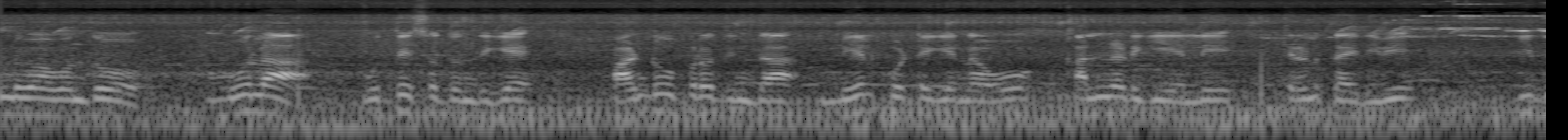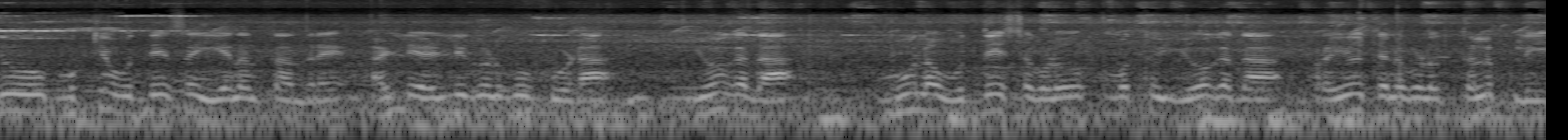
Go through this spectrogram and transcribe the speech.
ಎನ್ನುವ ಒಂದು ಮೂಲ ಉದ್ದೇಶದೊಂದಿಗೆ ಪಾಂಡುಪುರದಿಂದ ಮೇಲ್ಕೋಟೆಗೆ ನಾವು ಕಾಲ್ನಡಿಗೆಯಲ್ಲಿ ತೆರಳುತ್ತಾ ಇದ್ದೀವಿ. ಇದು ಮುಖ್ಯ ಉದ್ದೇಶ ಏನಂತ ಅಂದರೆ ಹಳ್ಳಿ ಹಳ್ಳಿಗಳಿಗೂ ಕೂಡ ಯೋಗದ ಮೂಲ ಉದ್ದೇಶಗಳು ಮತ್ತು ಯೋಗದ ಪ್ರಯೋಜನಗಳು ತಲುಪಲಿ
